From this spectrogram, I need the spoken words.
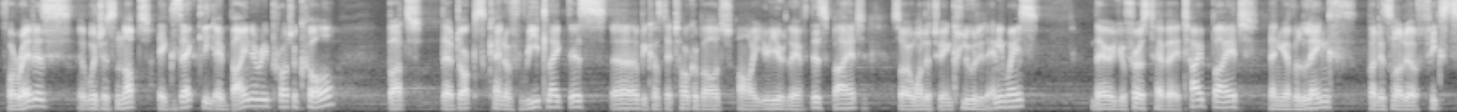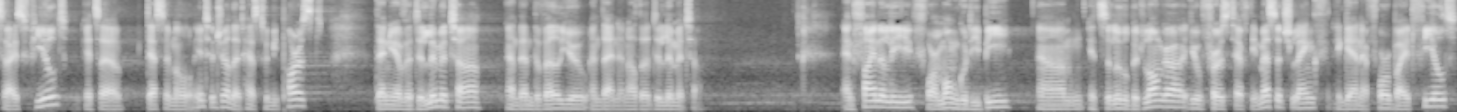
For Redis, which is not exactly a binary protocol, but their docs kind of read like this uh, because they talk about, oh, here they have this byte, so I wanted to include it anyways. There you first have a type byte, then you have a length, but it's not a fixed size field. It's a decimal integer that has to be parsed. Then you have a delimiter, and then the value, and then another delimiter. And finally, for MongoDB, um, it's a little bit longer. You first have the message length, again a 4-byte field.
